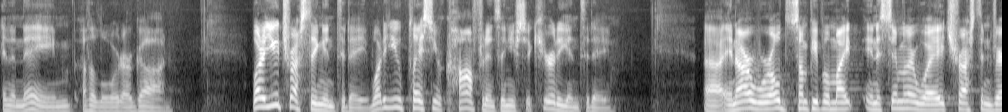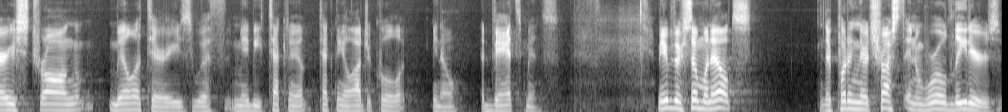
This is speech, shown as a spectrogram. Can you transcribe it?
in the name of the Lord our God. What are you trusting in today? What are you placing your confidence and your security in today? Uh, in our world, some people might, in a similar way, trust in very strong militaries with maybe techni- technological, you know, advancements. Maybe there's someone else they're putting their trust in world leaders,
